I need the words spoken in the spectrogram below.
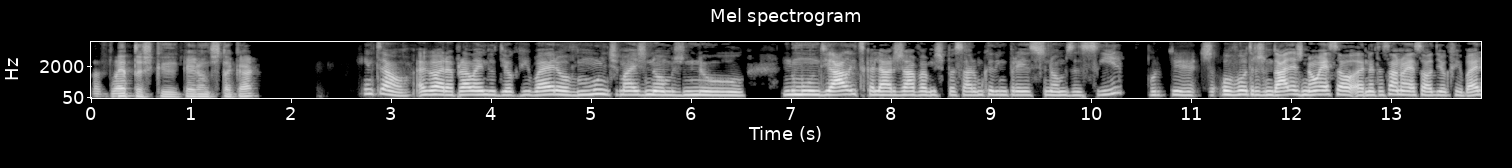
atletas que queiram destacar? Então, agora, para além do Diogo Ribeiro, houve muitos mais nomes no, no Mundial e se calhar já vamos passar um bocadinho para esses nomes a seguir, porque houve outras medalhas, não é só, a natação não é só o Diogo Ribeiro,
